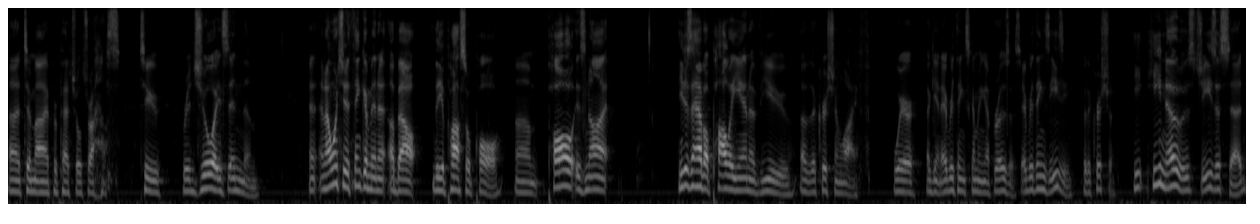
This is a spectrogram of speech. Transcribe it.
uh, to my perpetual trials, to rejoice in them. And, and, I want you to think a minute about the Apostle Paul. Um, Paul is not, he doesn't have a Pollyanna view of the Christian life where, again, everything's coming up roses. Everything's easy for the Christian. He, he knows, Jesus said,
